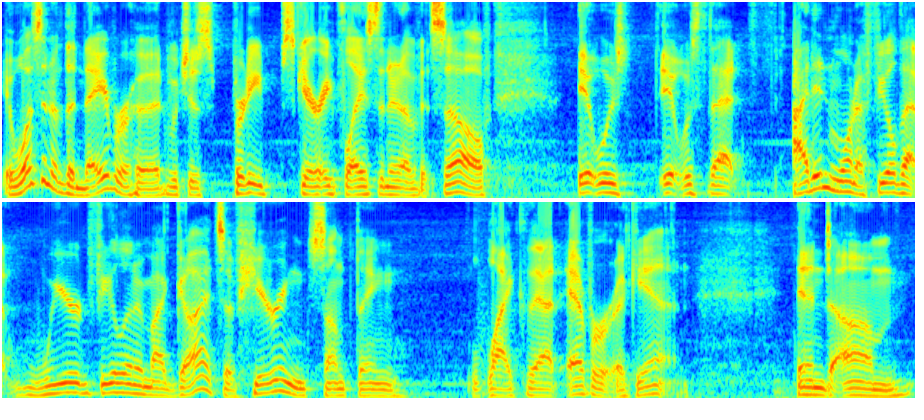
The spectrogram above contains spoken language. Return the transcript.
It wasn't of the neighborhood, which is pretty scary place in and of itself. It was it was that I didn't want to feel that weird feeling in my guts of hearing something like that ever again. And um,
